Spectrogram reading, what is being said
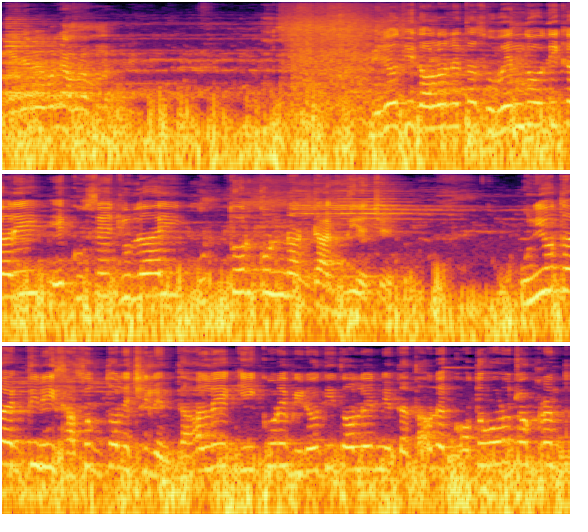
ভেঙে যাবে বলে আমরা মনে করি। বিরোধী দলনেতা শুভেন্দু অধিকারী একুশে জুলাই উত্তর কন্যার ডাক দিয়েছে উনিও তো একদিন এই শাসক দলে ছিলেন, তাহলে কি করে বিরোধী দলের নেতা, তাহলে কত বড় চক্রান্ত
